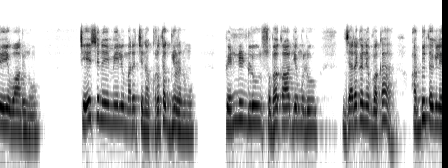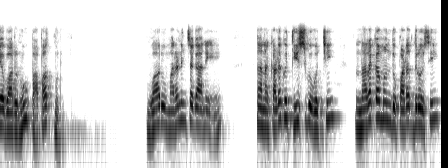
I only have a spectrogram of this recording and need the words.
చేయువారును. చేసిన మేలు మరచిన కృతజ్ఞులను. పెండిండ్లు శుభకార్యములు జరగనివ్వక అడ్డు తగిలేవారును పాపాత్ముడు వారు మరణించగానే తన కడకు తీసుకువచ్చి నరకమందు పడద్రోసి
